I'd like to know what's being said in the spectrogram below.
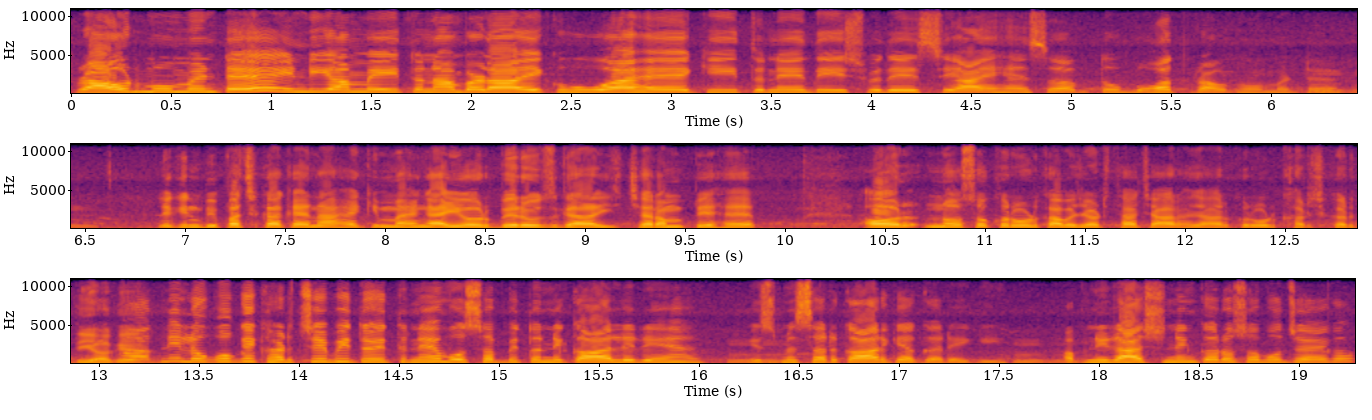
प्राउड मोमेंट है। इंडिया में इतना बड़ा एक हुआ है कि इतने देश विदेश से आए हैं सब तो बहुत प्राउड मोमेंट है। लेकिन विपक्ष का कहना है कि महँगाई और बेरोजगारी चरम पे है। और 900 करोड़ का बजट था 4000 करोड़ खर्च कर दिया गया। आदमी लोगों के खर्चे भी तो इतने हैं वो सब भी तो निकाल रहे हैं। इसमें सरकार क्या करेगी? अपनी राशनिंग करो सब हो जाएगा।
